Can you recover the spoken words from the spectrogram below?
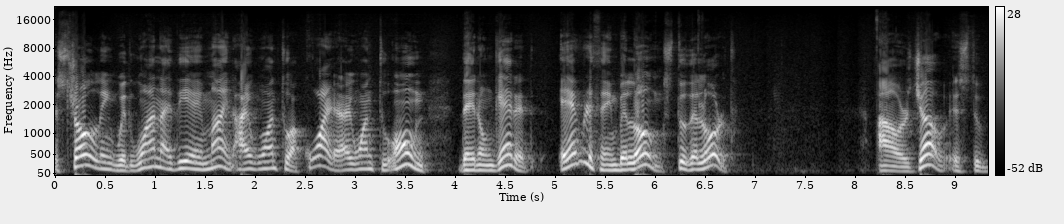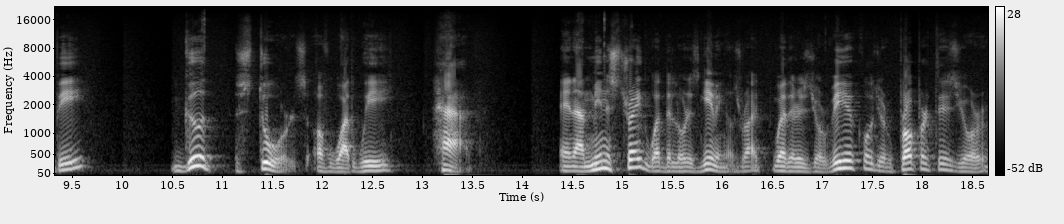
struggling with one idea in mind. I want to acquire i want to own. They don't get it. Everything belongs to the lord. Our job is to be good stewards of what we have and administrate what the lord is giving us right? Whether it's your vehicle your properties your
